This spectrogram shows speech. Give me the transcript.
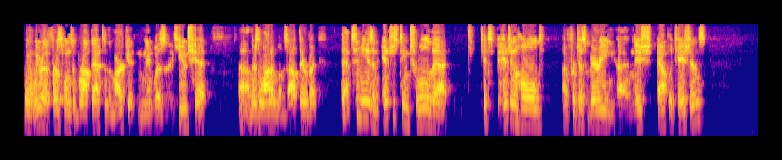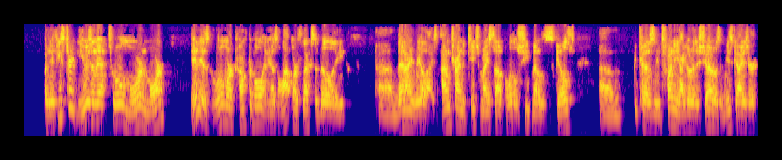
you know, we were the first ones that brought that to the market, and it was a huge hit. Uh, there's a lot of ones out there, but that to me is an interesting tool that gets pigeonholed uh, for just very uh, niche applications. But if you start using that tool more and more, it is a little more comfortable and has a lot more flexibility uh, than I realized. I'm trying to teach myself a little sheet metal skills um, because it's funny. I go to the shows and these guys are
